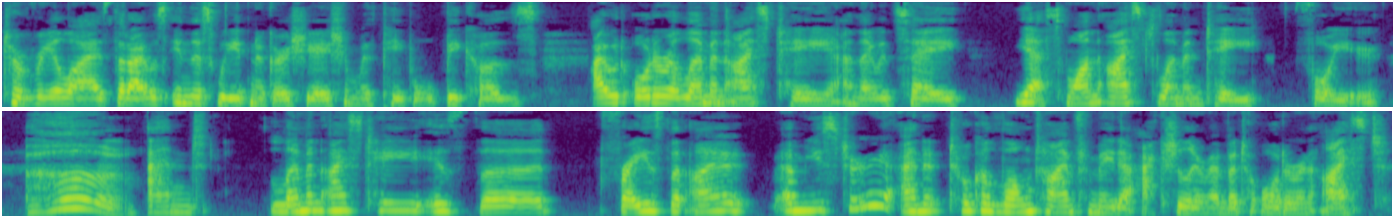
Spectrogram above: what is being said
to realize that I was in this weird negotiation with people because I would order a lemon iced tea and they would say, yes, one iced lemon tea for you. Oh. And lemon iced tea is the phrase that I am used to, and it took a long time for me to actually remember to order an iced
